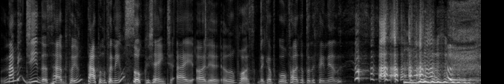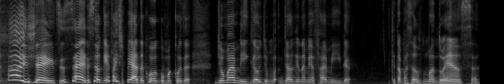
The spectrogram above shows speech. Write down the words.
na medida, sabe? Foi um tapa, não foi nem um soco, gente. Ai, olha, eu não posso. Daqui a pouco vão falar que eu tô defendendo. Ai, gente, sério. Se alguém faz piada com alguma coisa de uma amiga ou de, de alguém na minha família que tá passando por uma doença,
